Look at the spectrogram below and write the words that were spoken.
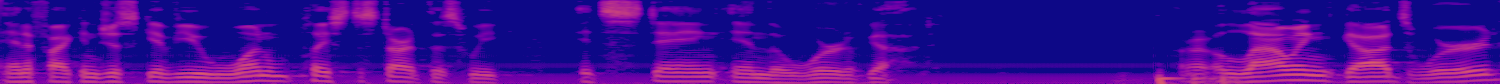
And if I can just give you one place to start this week, it's staying in the Word of God. Right, allowing God's Word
